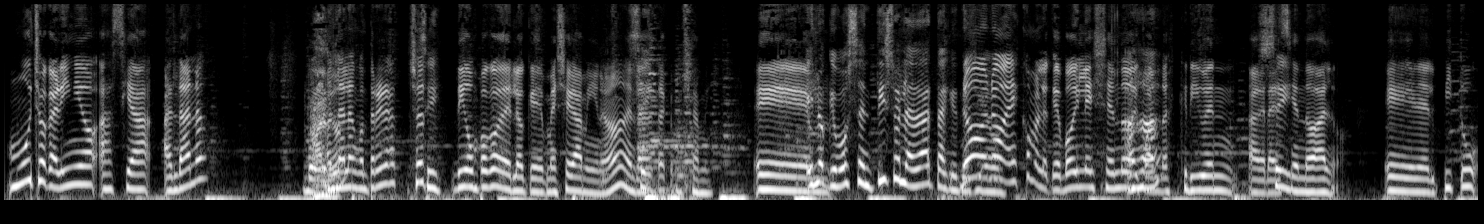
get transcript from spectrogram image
mucho cariño hacia Aldana. Bueno. Aldana Contreras. Yo Sí. digo un poco de lo que me llega a mí, ¿no? En la Sí. data que me llega a mí. Eh, ¿Es lo que vos sentís o es la data que te No, llegó? no, es como lo que voy leyendo de cuando escriben agradeciendo algo. Eh, el Pitu,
